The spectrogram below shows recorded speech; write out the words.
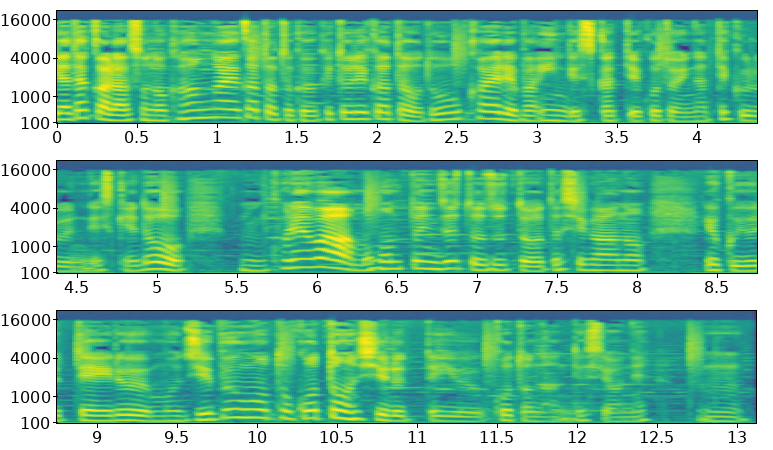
いや、だからその考え方とか受け取り方をどう変えればいいんですかっていうことになってくるんですけど、うん、これはもう本当にずっとずっと私があの、よく言っている、もう自分をとことん知るっていうことなんですよね。うん。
